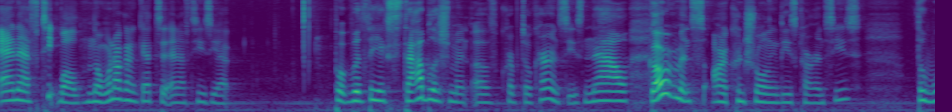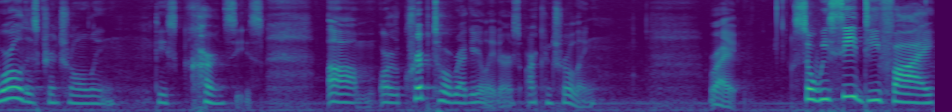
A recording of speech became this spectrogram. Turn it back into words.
NFT well no we're not going to get to NFTs yet but with the establishment of cryptocurrencies. Now governments aren't controlling these currencies. The world is controlling these currencies um, or crypto regulators are controlling, right? So we see DeFi,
